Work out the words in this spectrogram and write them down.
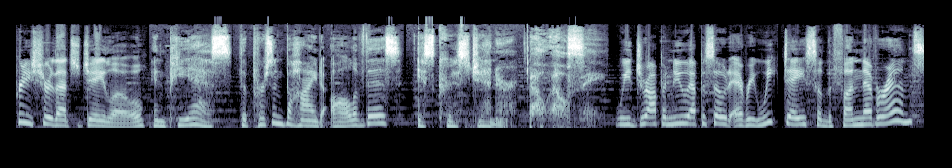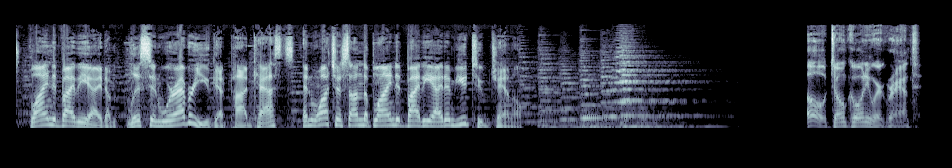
Pretty sure that's J Lo. And P.S. The person behind all of this is Kris Jenner LLC. We drop a new episode every weekday, so the fun never ends. Blinded by the item. Listen wherever you get podcasts, and watch us on the Blinded by the Item YouTube channel. Oh, don't go anywhere, Grant.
